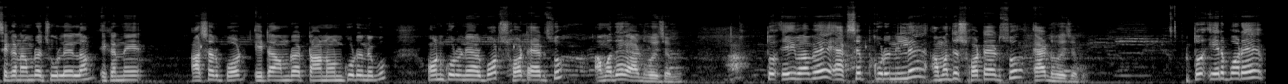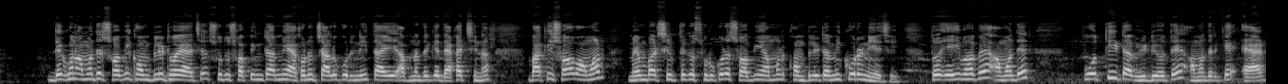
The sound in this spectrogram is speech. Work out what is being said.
সেখানে আমরা চলে এলাম। এখানে আসার পর এটা আমরা টার্ন অন করে নেব। অন করে নেওয়ার পর শর্ট অ্যাডসও আমাদের অ্যাড হয়ে যাবে। তো এইভাবে অ্যাকসেপ্ট করে নিলে আমাদের শর্ট অ্যাডসও অ্যাড হয়ে যাবে। তো এরপরে দেখুন, আমাদের সবই কমপ্লিট হয়ে আছে। শুধু শপিংটা আমি এখনও চালু করিনি, তাই আপনাদেরকে দেখাচ্ছি না। বাকি সব আমার মেম্বারশিপ থেকে শুরু করে সবই আমার কমপ্লিট আমি করে নিয়েছি। তো এইভাবে আমাদের প্রতিটা ভিডিওতে আমাদেরকে অ্যাড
